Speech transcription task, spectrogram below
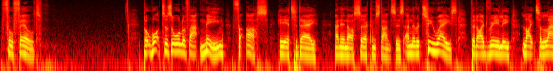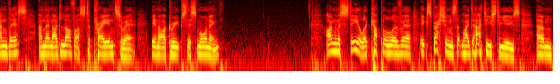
fulfilled. But what does all of that mean for us here today and in our circumstances. And there are two ways that I'd really like to land this, and then I'd love us to pray into it in our groups this morning. I'm going to steal a couple of uh, expressions that my dad used to use um,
